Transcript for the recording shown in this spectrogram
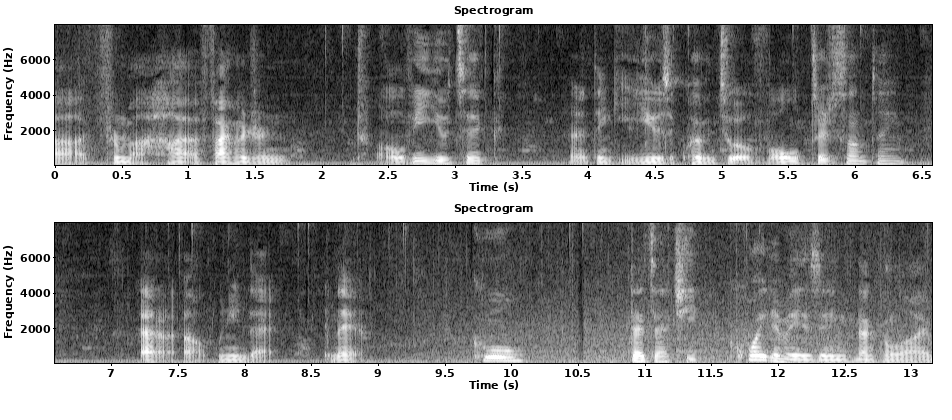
uh, from a 512 EU tick. I think EU is equivalent to a volt or something. I don't know. Oh, we need that in there. Cool. That's actually quite amazing, not gonna lie.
